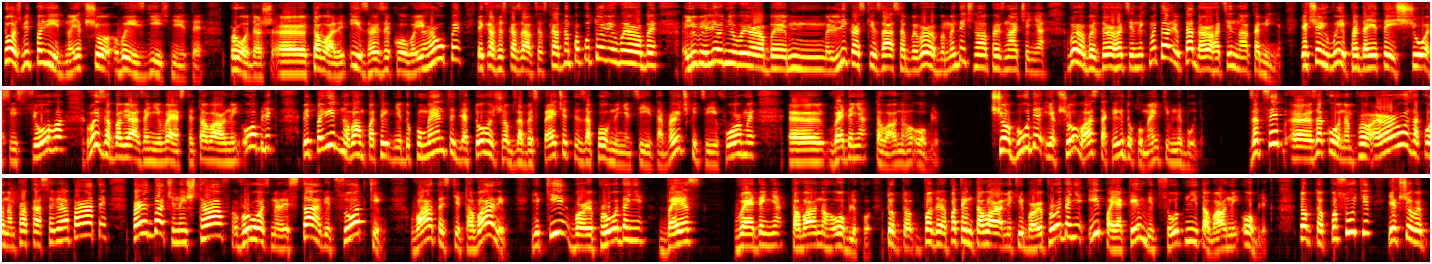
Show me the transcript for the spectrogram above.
Тож, відповідно, якщо ви здійснюєте продаж е, товарів із ризикової групи, як я вже сказав, це складнопобутові вироби, ювелірні вироби, лікарські засоби, вироби медичного призначення, вироби з дорогоцінних металів та дорогоцінного каміння. Якщо ви продаєте щось із цього, ви зобов'язані вести товарний облік. Відповідно, вам потрібні документи для того, щоб забезпечити заповнення цієї таблички, цієї форми е, ведення товарного обліку. Що буде, якщо у вас таких документів не буде? За цим е, законом про РРО, законом про касові апарати, передбачений штраф в розмірі 100% вартості товарів, які були продані без ведення товарного обліку. Тобто по, по тим товарам, які були продані, і по яким відсутній товарний облік. Тобто, по суті, якщо ви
